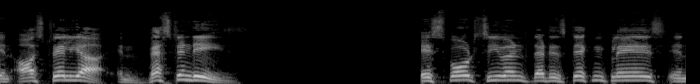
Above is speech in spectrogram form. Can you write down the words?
in Australia in West Indies a sports event that is taking place in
